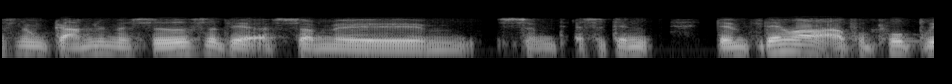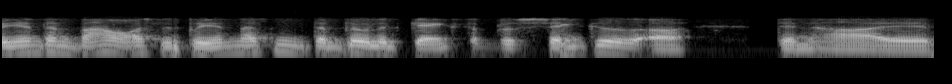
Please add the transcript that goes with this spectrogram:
sådan nogle gamle Mercedes'er der, som, øh, som altså den, den, den var, apropos Brian, den var jo også lidt Brian, den, sådan, den blev lidt gangster, blev sænket, og den har øh,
